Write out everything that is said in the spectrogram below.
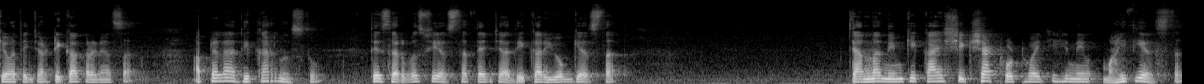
किंवा त्यांच्यावर टीका करण्याचा आपल्याला अधिकार नसतो. ते सर्वस्वी असतात त्यांचे अधिकार योग्य असतात. त्यांना नेमकी काय शिक्षा ठोठवायची हे नेम माहिती असतं.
